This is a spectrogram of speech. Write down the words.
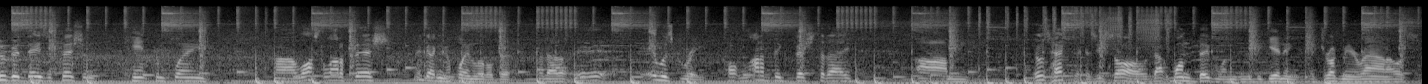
Two good days of fishing. Can't complain. Uh, lost a lot of fish. Maybe I can complain a little bit. But uh, it, it was great. Caught a lot of big fish today. Um, it was hectic, as you saw. That one big one in the beginning, it drug me around. I was,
